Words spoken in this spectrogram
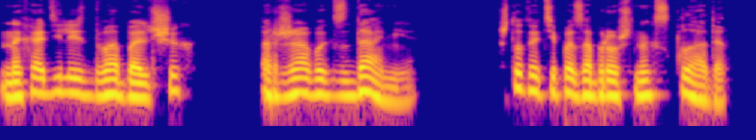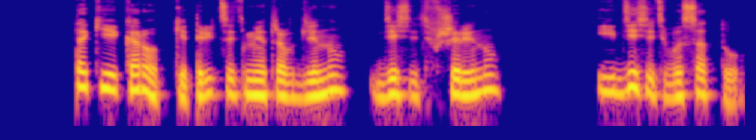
находились два больших ржавых здания, что-то типа заброшенных складов. Такие коробки 30 метров в длину, 10 в ширину и 10 в высоту.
